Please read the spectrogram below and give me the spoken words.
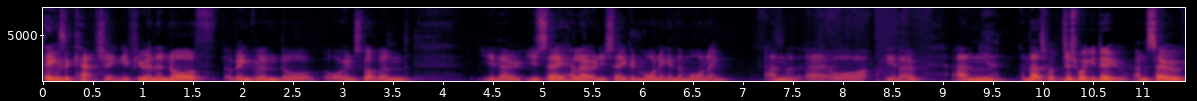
things are catching. If you're in the north of England or or in Scotland, you know you say hello and you say good morning in the morning, and uh, or you know, and Yeah. and that's what just what you do. And so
